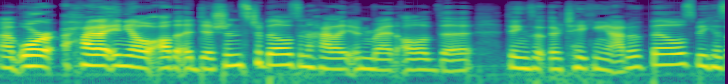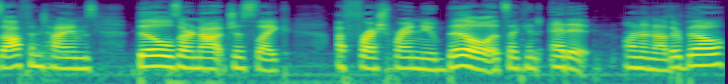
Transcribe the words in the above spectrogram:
um, or highlight in yellow all the additions to bills and highlight in red all of the things that they're taking out of bills because oftentimes bills are not just like a fresh brand new bill. It's like an edit on another bill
